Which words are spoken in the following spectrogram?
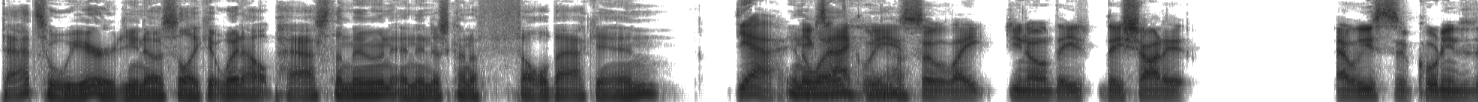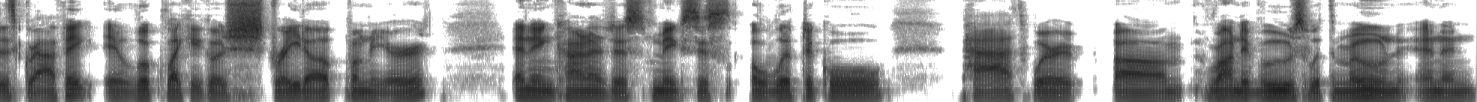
that's weird, you know. So like it went out past the moon and then just kind of fell back in. Yeah, In exactly. yeah. So like, you know, they they shot it at least according to this graphic, it looked like it goes straight up from the earth and then kind of just makes this elliptical path where it um, rendezvous with the moon and then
